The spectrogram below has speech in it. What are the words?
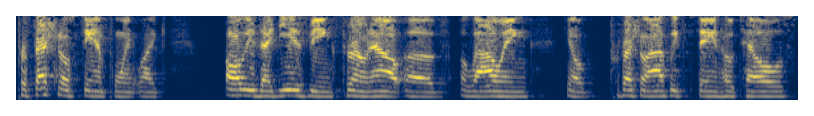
professional standpoint, like, all these ideas being thrown out of allowing, you know, professional athletes to stay in hotels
